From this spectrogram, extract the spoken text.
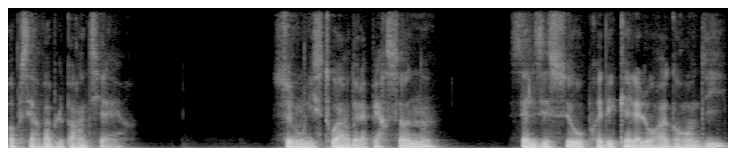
observable par un tiers. Selon l'histoire de la personne, celles et ceux auprès desquels elle aura grandi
